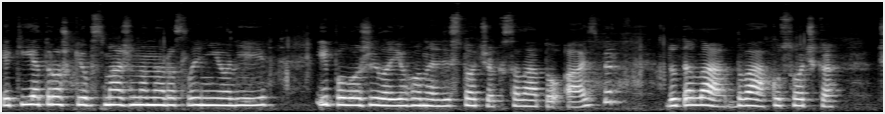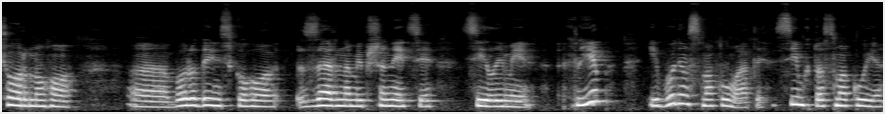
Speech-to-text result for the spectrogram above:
який я трошки обсмажена на рослинній олії, і положила його на лісточок салату айсберг додала два кусочка чорного е, бородинського з зернами пшениці цілими хліб і будемо смакувати. Всім, хто смакує,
